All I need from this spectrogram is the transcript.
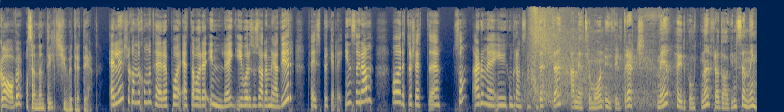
gave, og send den til 2030. Eller så kan du kommentere på et av våre innlegg i våre sosiale medier, Facebook eller Instagram, og rett og slett eh, sånn er du med i konkurransen. Dette er Metromorgen ufiltrert, med høydepunktene fra dagens sending.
